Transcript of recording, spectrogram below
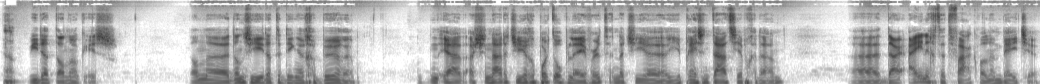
Ja. Wie dat dan ook is. Dan, dan zie je dat er dingen gebeuren. Ja, als je nadat je je rapport oplevert en dat je je, je presentatie hebt gedaan... eh, daar eindigt het vaak wel een beetje.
